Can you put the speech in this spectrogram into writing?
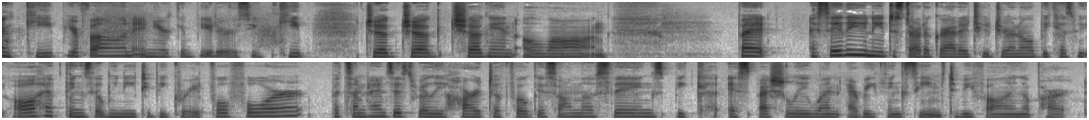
keep your phone and your computer so you keep chug chug chugging along. But I say that you need to start a gratitude journal because we all have things that we need to be grateful for, but sometimes it's really hard to focus on those things, because, especially when everything seems to be falling apart.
